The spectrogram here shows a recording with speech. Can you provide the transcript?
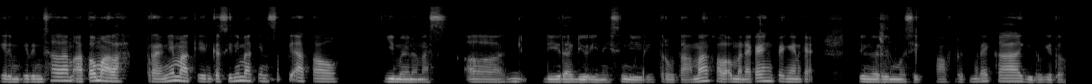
kirim-kirim salam atau malah trennya makin ke sini makin sepi atau gimana Mas, eee, di di radio ini sendiri? Terutama kalau mereka yang pengen kayak dengerin musik favorit mereka gitu-gitu.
